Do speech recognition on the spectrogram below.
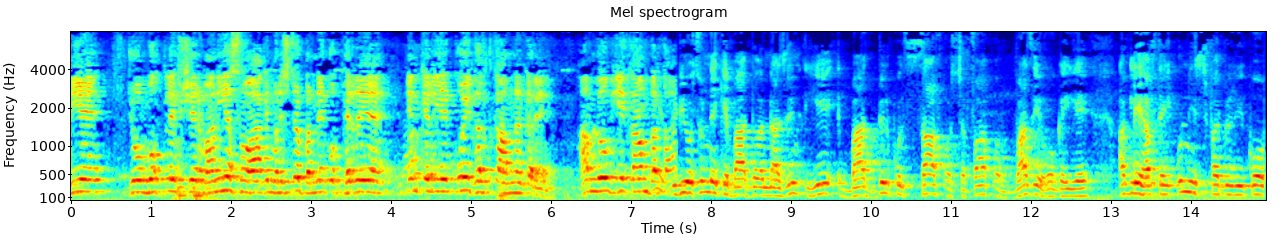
लिए जो मुख्तलिफ़ शेरवानियाँ सुहा के मिनिस्टर बनने को फिर रहे हैं, इनके लिए कोई गलत काम न करें। हम लोग ये काम बता वीडियो सुनने के बाद नाजरीन, ये बात बिल्कुल साफ़ और शफाफ और वाजे हो गई है। अगले हफ़्ते 19 फरवरी को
